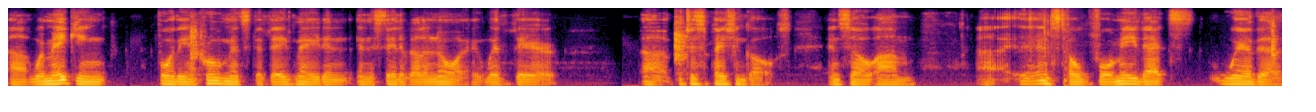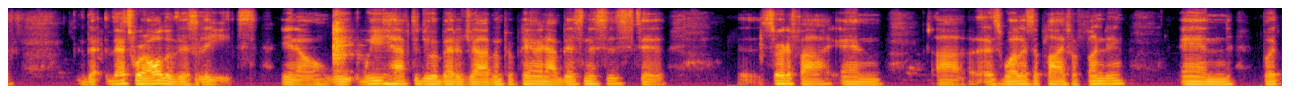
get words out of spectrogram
uh, were making for the improvements that they've made in, in the state of Illinois with their uh, participation goals. And so um, uh, and so for me, that's where the that, that's where all of this leads. You know, we we have to do a better job in preparing our businesses to uh, certify and uh, as well as apply for funding. And but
